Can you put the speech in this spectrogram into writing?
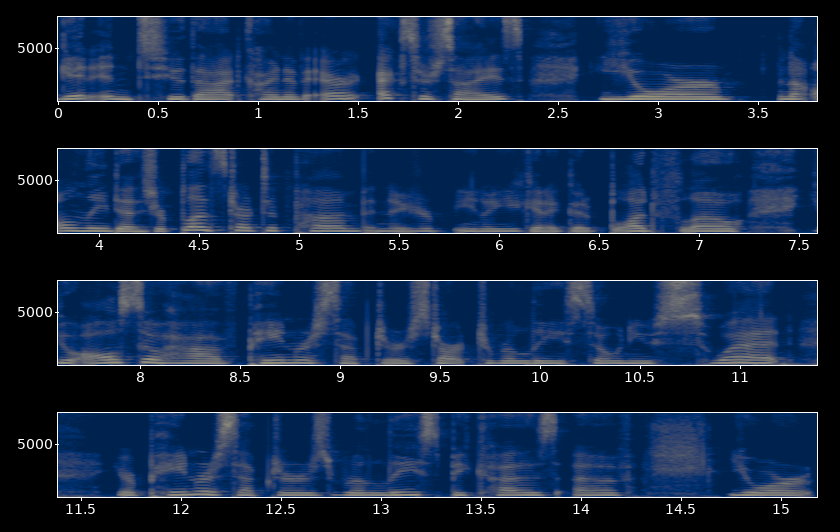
get into that kind of exercise, your not only does your blood start to pump and you you know you get a good blood flow, you also have pain receptors start to release. So when you sweat, your pain receptors release because of your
